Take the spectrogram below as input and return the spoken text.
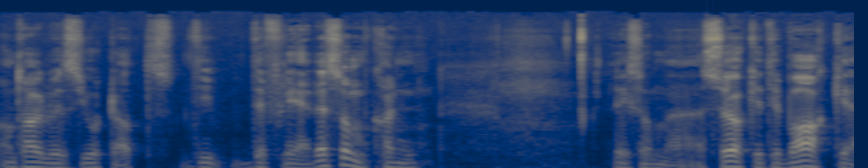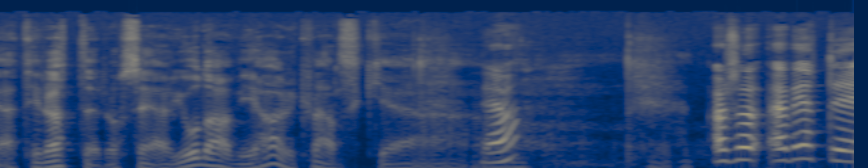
antageligvis gjort at de, det er flere som kan liksom eh, søke tilbake til røtter og se jo da, vi har kvensk eh, Ja. Altså, jeg vet det,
